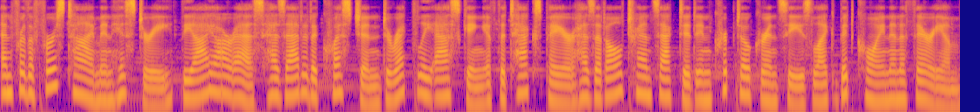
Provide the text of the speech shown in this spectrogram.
And for the first time in history, the IRS has added a question directly asking if the taxpayer has at all transacted in cryptocurrencies like Bitcoin and Ethereum.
